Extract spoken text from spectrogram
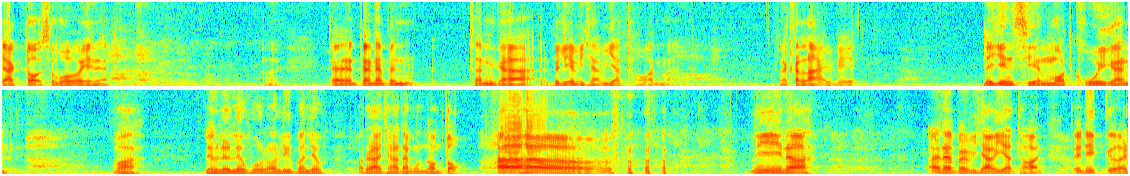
จากโต๊ะเสวยเนี่ย แต่แต่นั่นเป็นท่านก็ไปเรียนวิชาวิทยาธรมา แล้วก็ไล่เวท ได้ยินเสียงมดคุยกัน ว่า เร็วเร็วเร็วพวกเรารีบมาเร็ว พระราชาทำขนมตก เออ นี่นะอันนั้นเป็นวิชาวิทยาธร แต่นี่เกิด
